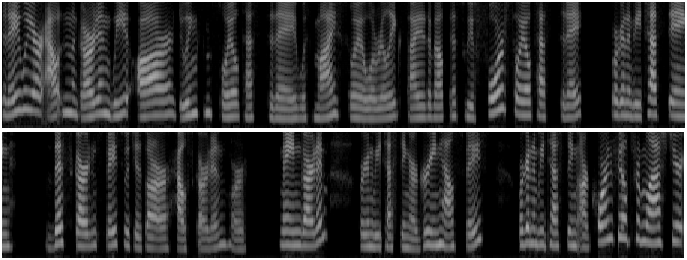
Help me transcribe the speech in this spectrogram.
Today we are out in the garden. We are doing some soil tests today with my soil. We're really excited about this. We have four soil tests today. We're going to be testing this garden space, which is our house garden or main garden. We're going to be testing our greenhouse space. We're going to be testing our cornfield from last year,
